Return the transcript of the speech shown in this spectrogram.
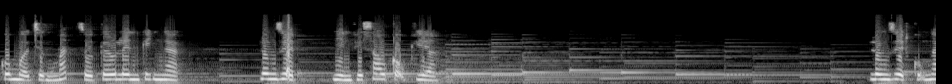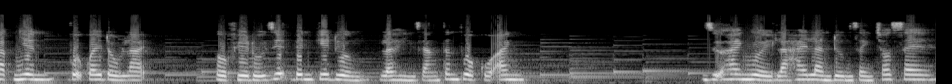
Cô mở trừng mắt rồi kêu lên kinh ngạc. Lương Duyệt, nhìn phía sau cậu kìa. Lương Duyệt cũng ngạc nhiên, vội quay đầu lại. Ở phía đối diện bên kia đường là hình dáng thân thuộc của anh. Giữa hai người là hai làn đường dành cho xe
